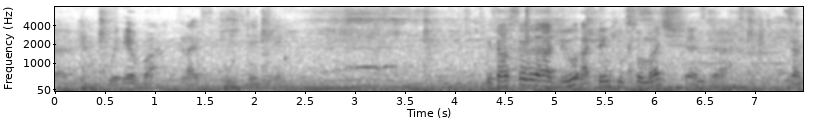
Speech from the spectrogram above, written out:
uh, wherever life will take her. Without further ado, I thank you so much and uh, God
